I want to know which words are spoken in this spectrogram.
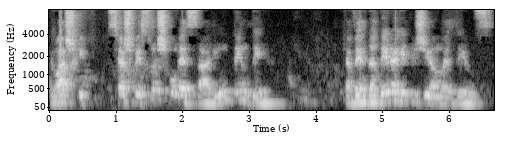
Eu acho que se as pessoas começarem a entender que a verdadeira religião é Deus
